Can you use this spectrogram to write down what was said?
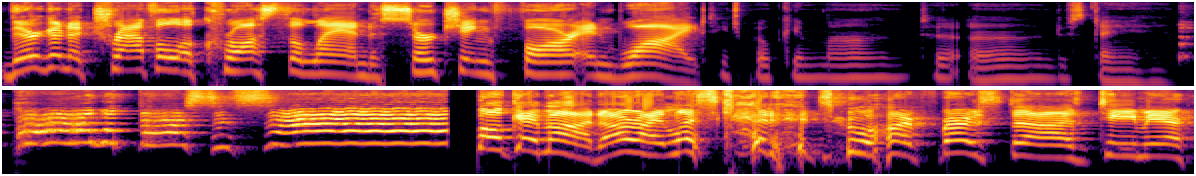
They're going to travel across the land searching far and wide. Teach Pokemon to understand. Power that's inside. Pokemon! All right, let's get into our first uh, team here,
